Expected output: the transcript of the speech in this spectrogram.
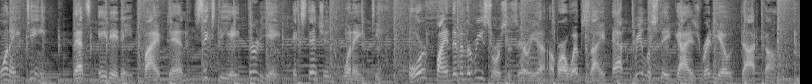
118. That's 888 510 6838, extension 118. Or find them in the resources area of our website at realestateguysradio.com.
